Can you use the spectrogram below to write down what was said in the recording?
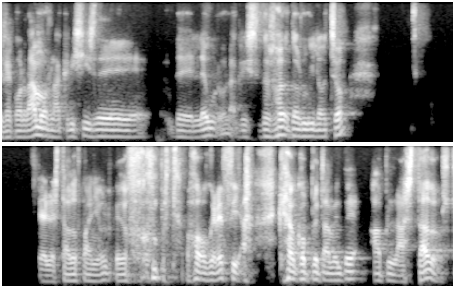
recordamos la crisis del euro, la crisis de 2008, el Estado español quedó, o Grecia, quedaron completamente aplastados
